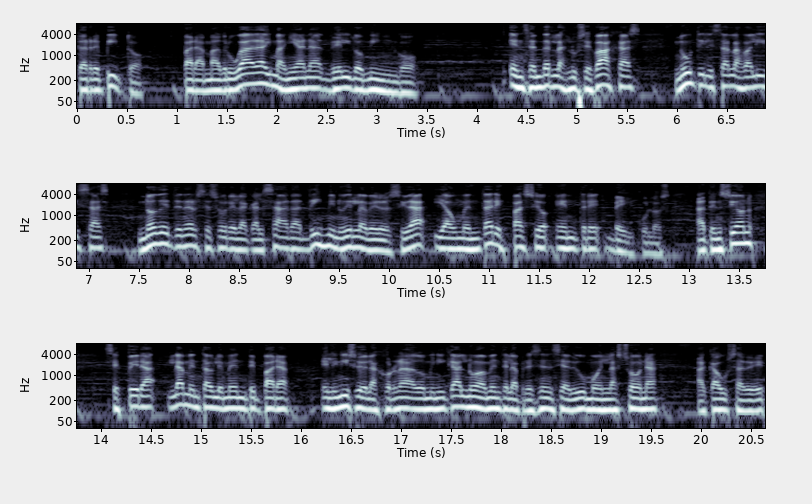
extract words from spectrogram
te repito, para madrugada y mañana del domingo. Encender las luces bajas, no utilizar las balizas, no detenerse sobre la calzada, disminuir la velocidad y aumentar espacio entre vehículos. Atención, se espera lamentablemente para el inicio de la jornada dominical nuevamente la presencia de humo en la zona a causa de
